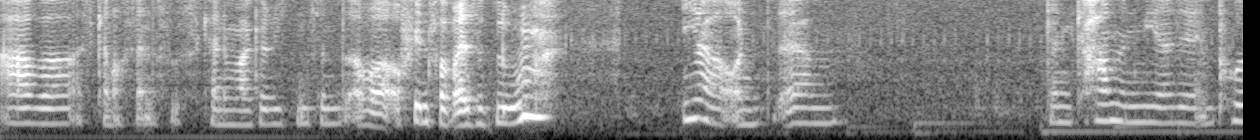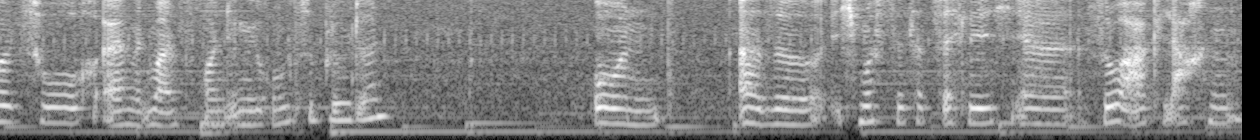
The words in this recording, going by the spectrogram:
Aber es kann auch sein, dass es keine Margariten sind, aber auf jeden Fall weiße Blumen. Ja, und ähm, dann kam in mir der Impuls hoch, äh, mit meinem Freund irgendwie rumzublödeln. Und also ich musste tatsächlich äh, so arg lachen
